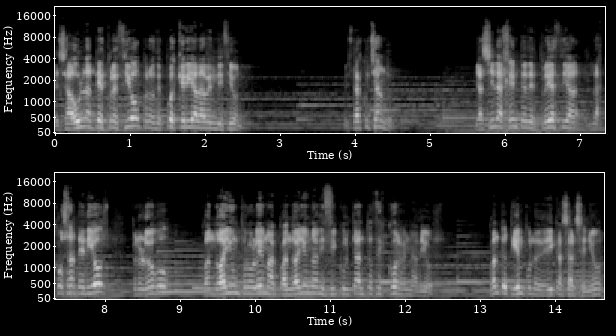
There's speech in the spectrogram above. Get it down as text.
El Saúl las despreció, pero después quería la bendición. ¿Me está escuchando? Y así la gente desprecia las cosas de Dios, pero luego cuando hay un problema, cuando hay una dificultad, entonces corren a Dios. ¿Cuánto tiempo le dedicas al Señor?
